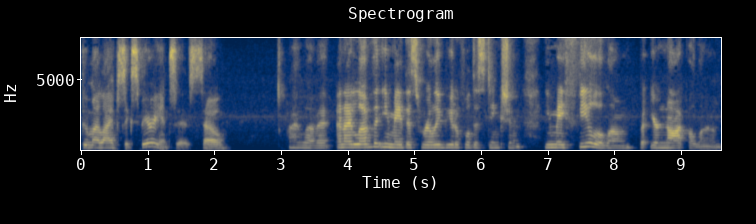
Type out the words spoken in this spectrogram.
through my life's experiences so I love it. And I love that you made this really beautiful distinction. You may feel alone, but you're not alone.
